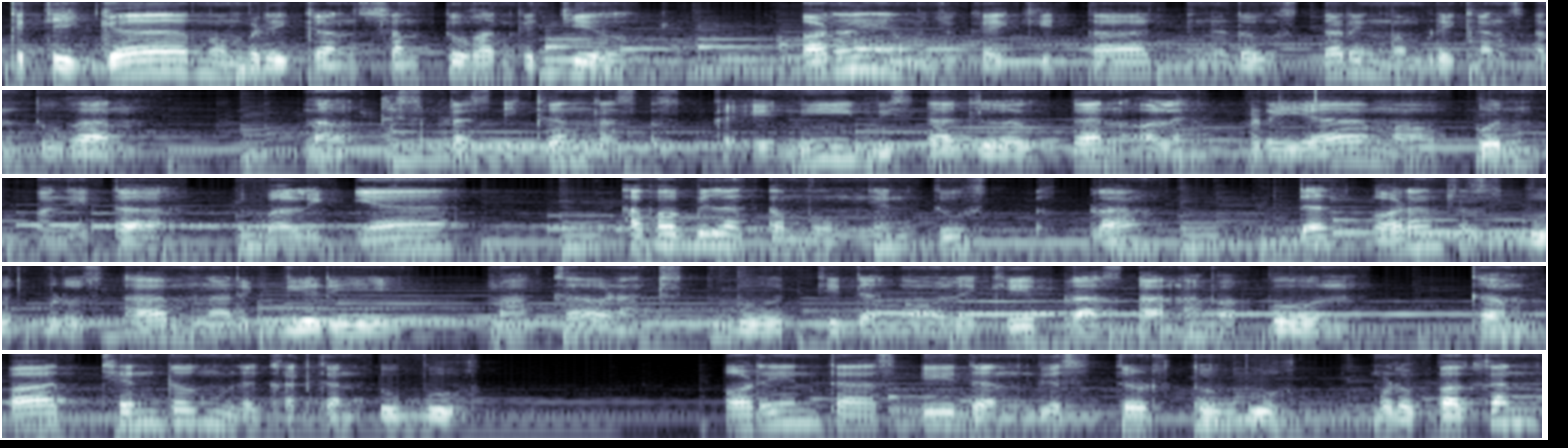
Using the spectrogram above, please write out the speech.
Ketiga, memberikan sentuhan kecil. Orang yang menyukai kita cenderung sering memberikan sentuhan. Mengekspresikan rasa suka ini bisa dilakukan oleh pria maupun wanita. Sebaliknya, Apabila kamu menyentuh seseorang dan orang tersebut berusaha menarik diri, maka orang tersebut tidak memiliki perasaan apa pun. Keempat, cenderung mendekatkan tubuh. Orientasi dan gestur tubuh merupakan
